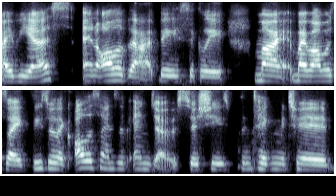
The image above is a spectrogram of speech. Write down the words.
IBS, and all of that. Basically, my my mom was like, these are like all the signs of endo. So she's been taking me to,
